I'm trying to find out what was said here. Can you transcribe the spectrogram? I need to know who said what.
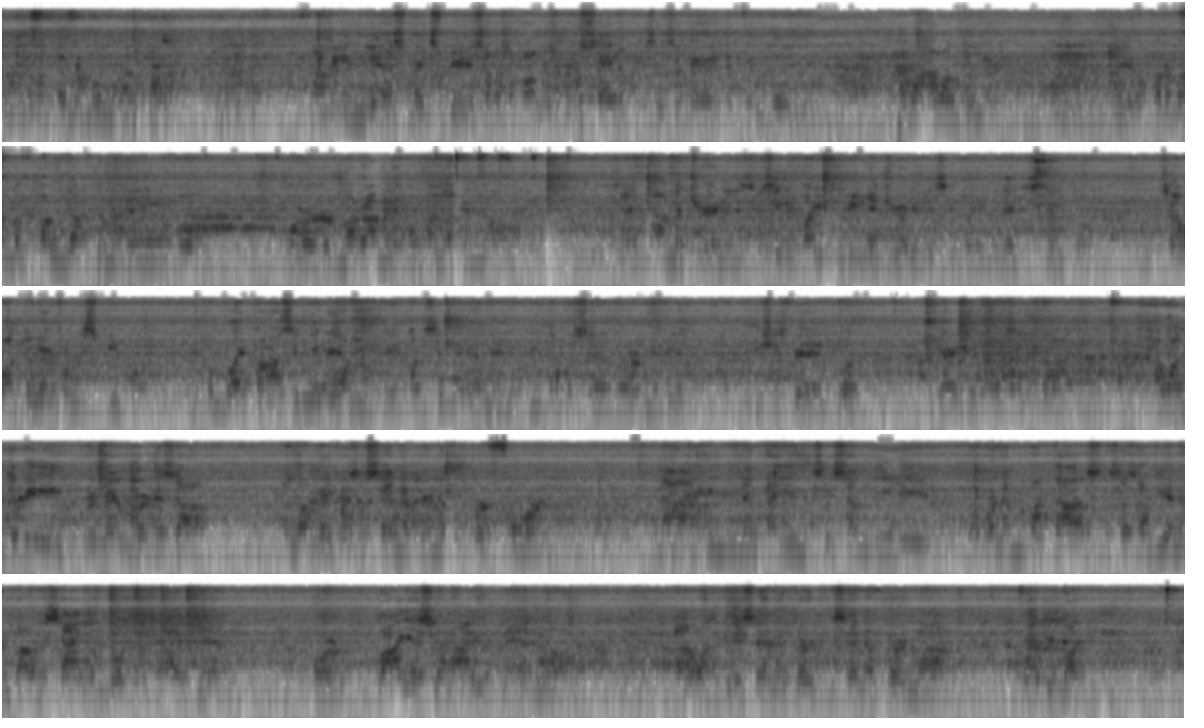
Speaker 1: hindi naman tayo magmumukhang tao. I mean, yes, may experience ako sa Congress, pero Senate kasi it's a very different ballgame. I, I want to learn. Ayaw ko naman magpanggap na magaling ako or marami akong alam. No. Kahit na I'm a journalist. Kasi iba yung being a journalist, iba yung legislator. So I want to learn from these people. Eh, kung buhay pa nga si Miriam, eh, pag si Miriam, nilapitan ko si Senator Miriam because she's very good. Very good orator. I want to be remembered as a, a lawmaker, as a senator na perform na hindi lang tahimik sa isang gilid, na walang batas, nasasabihan ng tao na sayang ang boto sa hayop na. Or bias yung hayop na no? I want to be a senator, senator na everybody.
